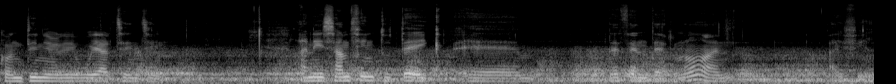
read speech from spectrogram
continually we are changing. and it's something to take um, the center, no? And I feel,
